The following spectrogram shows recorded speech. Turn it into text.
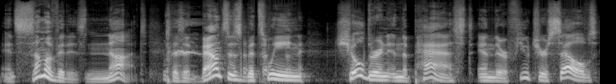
and some of it is not because it bounces between children in the past and their future selves,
